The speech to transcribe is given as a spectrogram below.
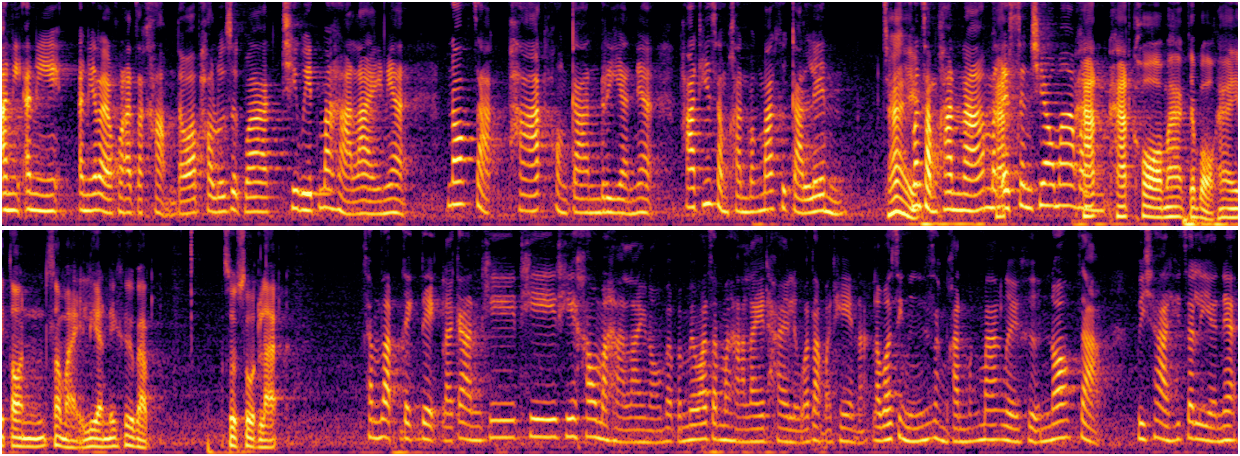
อันนี้อันนี้ อันนี้หลายคนอาจจะขำแต่ว่าพารู้สึกว่าชีวิตมหาลัยเนี่ย นอกจาก part ของการเรียนเนี่ย part ที่สำคัญมากๆคือการเล่นใช่ มันสำคัญนะ มัน hard essential มาก มัน hard hardcore มากจะบอกให้ตอนสมัยเรียนนี่คือแบบสุดๆละ สำหรับเด็กๆและกันที่ที่ที่เข้ามหาลัยเนาะแบบไม่ว่าจะมหาลัยไทยหรือว่าต่างประเทศนะแล้วว่าสิ่งหนึ่งที่สำคัญมากๆเลย คือนอกจากวิชาที่จะเรียนเนี่ย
